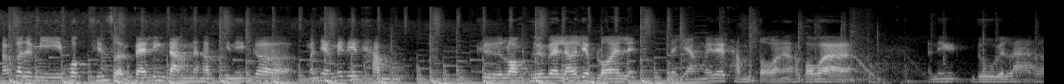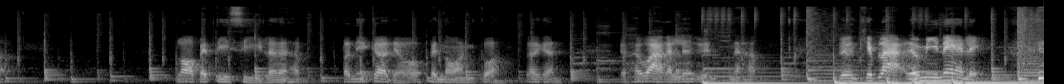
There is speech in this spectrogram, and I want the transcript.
ครับก็จะมีพวกชิ้นส่วนแฟลลิ่งดำนะครับ ทีนี้ก็มันยังไม่ได้ทำคือรองพื้นไว้แล้วเรียบร้อยแหละ แต่ยังไม่ได้ทำต่อนะครับ เพราะว่าอันนี้ดูเวลาก็รอไปตีสี่แล้วนะครับ ตอนนี้ก็เดี๋ยวไปนอนก่อนแล้วกัน เดี๋ยวค่อยว่ากันเรื่องอื่นนะครับ เรื่องเคปล่าเดี๋ยวมีแน่เลย วิว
